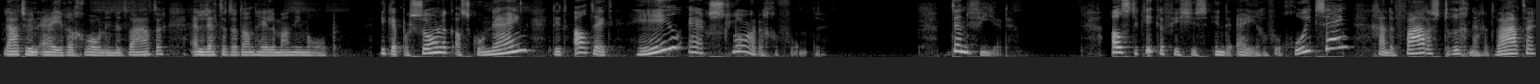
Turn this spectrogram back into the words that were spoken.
laten hun eieren gewoon in het water en letten er dan helemaal niet meer op. Ik heb persoonlijk als konijn dit altijd heel erg slordig gevonden. Ten vierde. Als de kikkervisjes in de eieren volgroeid zijn, gaan de vaders terug naar het water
